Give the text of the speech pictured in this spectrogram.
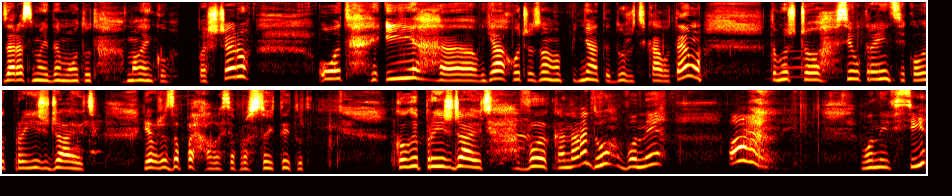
Зараз ми йдемо тут в маленьку пещеру. От і е, я хочу з вами підняти дуже цікаву тему, тому що всі українці, коли приїжджають, я вже запехалася просто йти тут. Коли приїжджають в Канаду, вони, а, вони всі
